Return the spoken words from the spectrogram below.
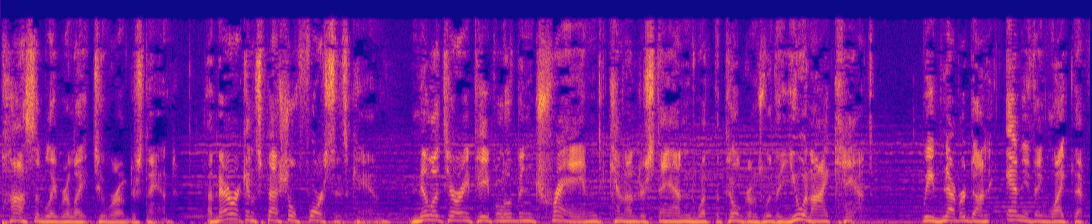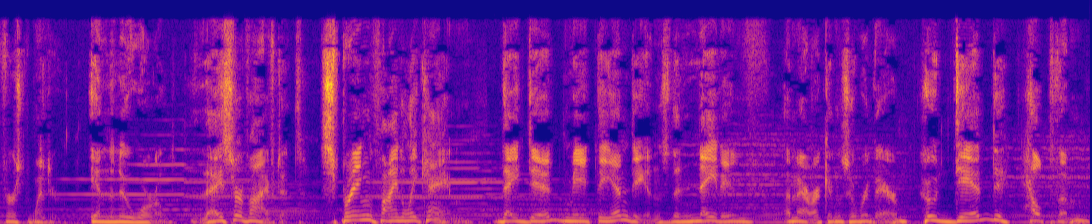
possibly relate to or understand. American Special Forces can. Military people who've been trained can understand what the pilgrims were you and I can't. We've never done anything like that first winter in the New World. They survived it. Spring finally came. They did meet the Indians, the native Americans who were there, who did help them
